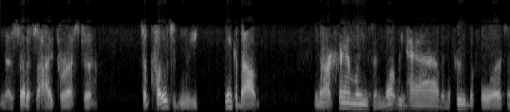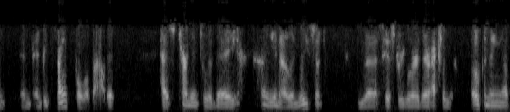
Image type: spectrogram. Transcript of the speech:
you know set aside for us to supposedly think about you know our families and what we have and the food before us and and, and be thankful about it has turned into a day you know in recent U.S. history where they're actually opening up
